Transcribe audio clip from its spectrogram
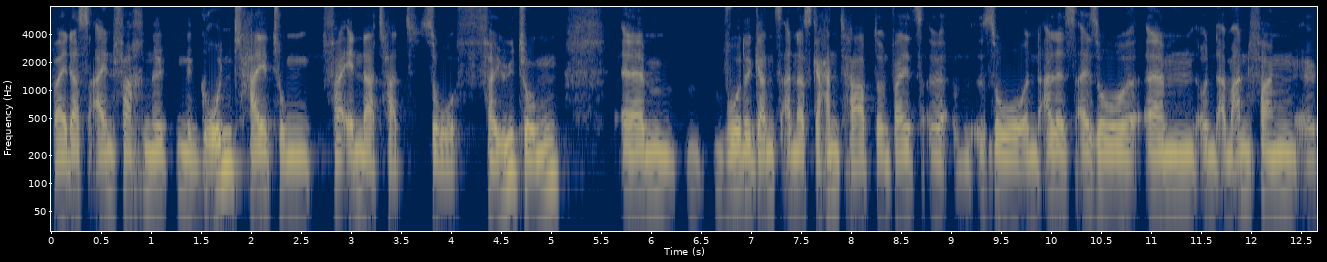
weil das einfach eine, eine Grundhaltung verändert hat. So Verhütung ähm, wurde ganz anders gehandhabt und weil es äh, so und alles, also ähm, und am Anfang, äh,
